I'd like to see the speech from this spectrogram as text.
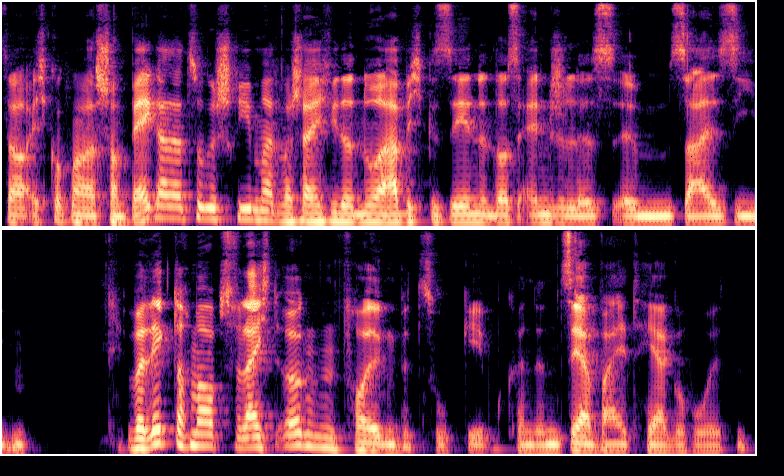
so, ich guck mal, was Sean Baker dazu geschrieben hat. Wahrscheinlich wieder nur, habe ich gesehen, in Los Angeles im Saal 7. Überleg doch mal, ob es vielleicht irgendeinen Folgenbezug geben könnte, einen sehr weit hergeholten.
